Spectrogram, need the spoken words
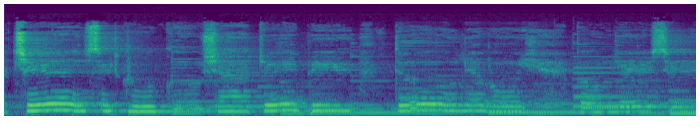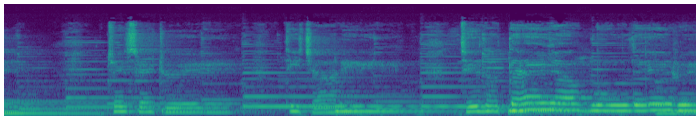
အချစ်စိတ်ကိုကိုရှာတွေ့ပြီးသူမျက်ဝန်းရဲ့ပုံရိပ်စီကျင်းစိတ်တွေတိကျနေဒီလိုတဲ့ရောက်မှုလေးတွေ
